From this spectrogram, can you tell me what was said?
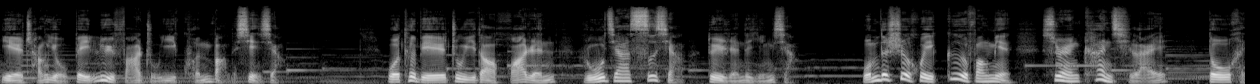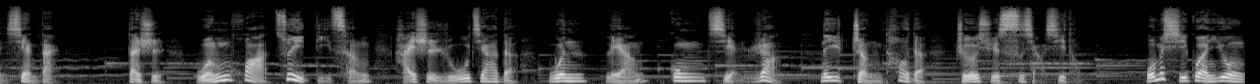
也常有被律法主义捆绑的现象。我特别注意到华人儒家思想对人的影响。我们的社会各方面虽然看起来都很现代，但是文化最底层还是儒家的温良恭俭让那一整套的哲学思想系统。我们习惯用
